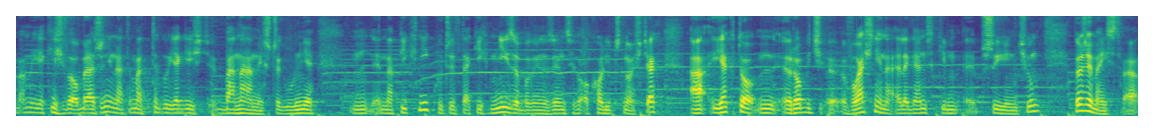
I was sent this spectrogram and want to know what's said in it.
mamy jakieś wyobrażenie na temat tego, jak jeść banany, szczególnie mm, na pikniku czy w takich mniej zobowiązujących okolicznościach. A jak to mm, robić e, właśnie na eleganckim e, przyjęciu? Proszę Państwa,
